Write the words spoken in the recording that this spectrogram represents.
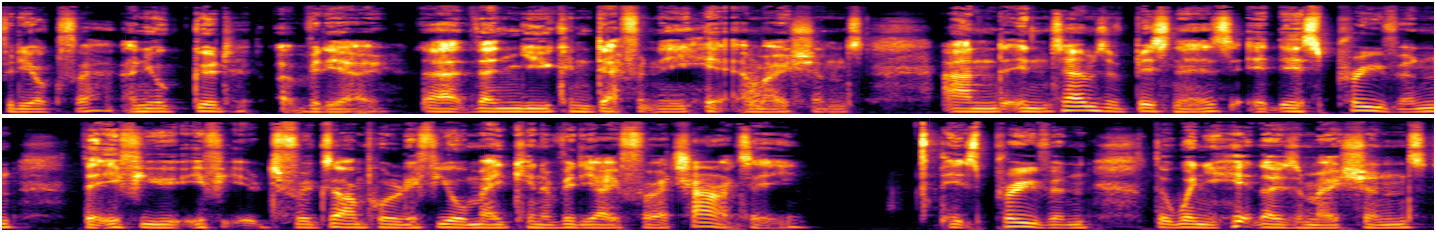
videographer and you're good at video, uh, then you can definitely hit emotions. And in terms of business, it is proven that if you, if you, for example, if you're making a video for a charity, it's proven that when you hit those emotions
